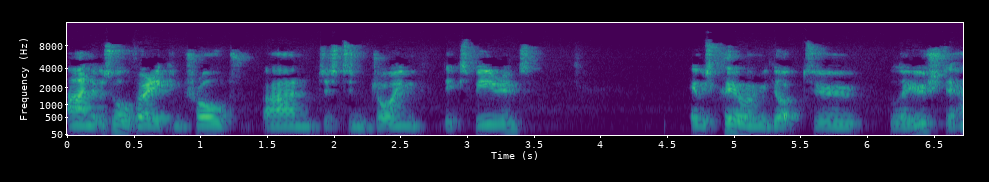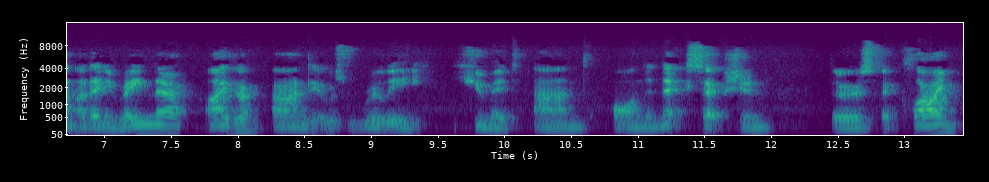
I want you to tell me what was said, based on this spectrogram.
And it was all very controlled and just enjoying the experience. It was clear when we got to Les Houches, they hadn't had any rain there either, and it was really humid. And on the next section, there's a climb,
